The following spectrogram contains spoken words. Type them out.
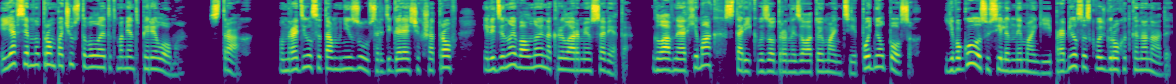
И я всем нутром почувствовала этот момент перелома. Страх. Он родился там внизу, среди горящих шатров, и ледяной волной накрыл армию Совета. Главный архимаг, старик в изодранной золотой мантии, поднял посох. Его голос, усиленный магией, пробился сквозь грохот канонады.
